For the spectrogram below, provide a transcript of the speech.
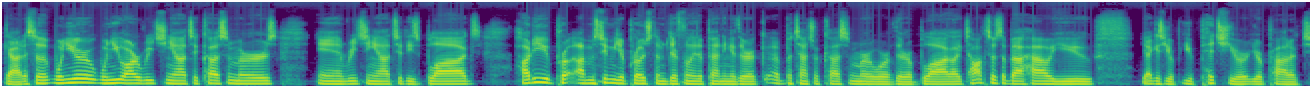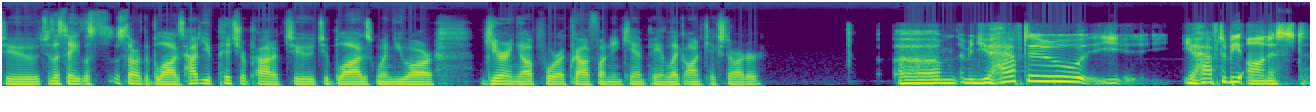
Got it. So when you're when you are reaching out to customers and reaching out to these blogs, how do you? Pro- I'm assuming you approach them differently depending if they're a, a, potential customer or if they're a blog. Like, talk to us about how you, yeah, I guess you you pitch your your product to. So let's say let's start with the blogs. How do you pitch your product to to blogs when you are gearing up for a crowdfunding campaign like on Kickstarter? Um, I mean, you have to. You, you have to be honest.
